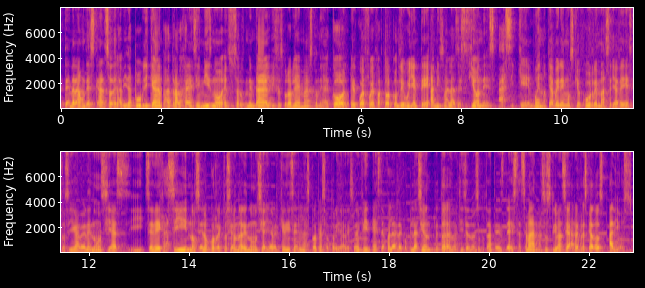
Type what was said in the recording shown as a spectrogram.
tendrá un descanso de la vida pública para trabajar en sí mismo, en su salud mental y sus problemas con el alcohol, el cual fue factor contribuyente a mis malas decisiones. Así que bueno, ya veremos qué ocurre más allá de esto, si llega a haber denuncias, si se deja así, no sé, lo correcto sea una denuncia y a ver qué dicen las propias autoridades. Pero en fin, esta fue la recopilación de todas las noticias más importantes de esta semana. Suscríbanse a Refrescados, adiós.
